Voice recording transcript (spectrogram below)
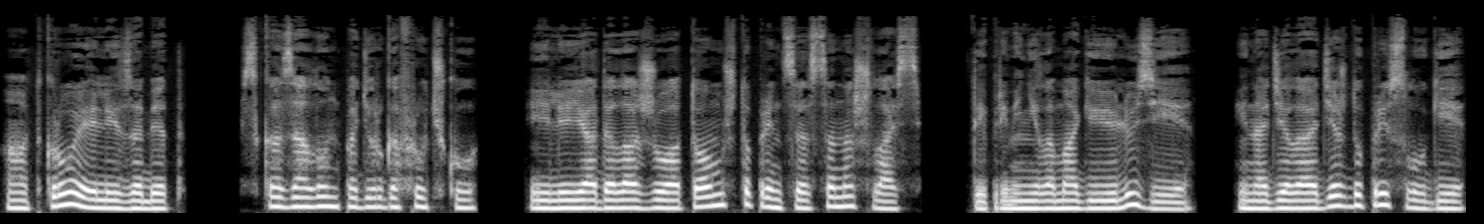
«Открой, Элизабет», — сказал он, подергав ручку. Или я доложу о том, что принцесса нашлась. Ты применила магию иллюзии и надела одежду прислуги,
